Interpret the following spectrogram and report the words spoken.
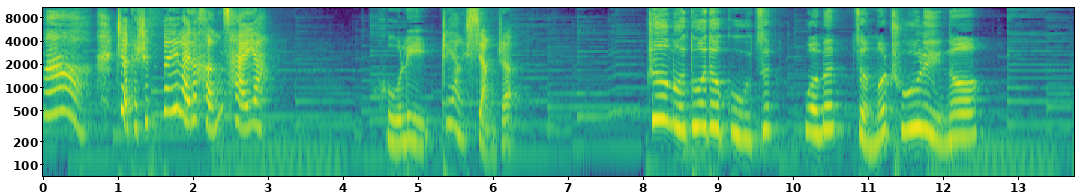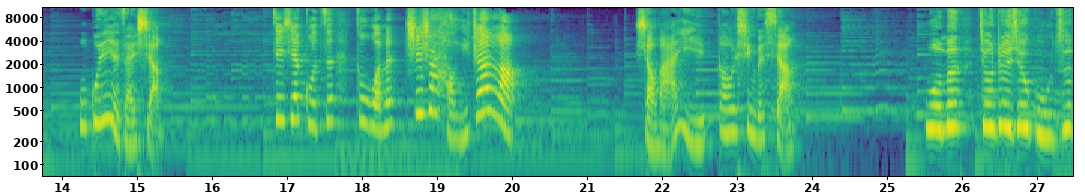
哇，这可是飞来的横财呀！狐狸这样想着。这么多的谷子，我们怎么处理呢？乌龟也在想，这些谷子够我们吃上好一阵了。小蚂蚁高兴的想：“我们将这些谷子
